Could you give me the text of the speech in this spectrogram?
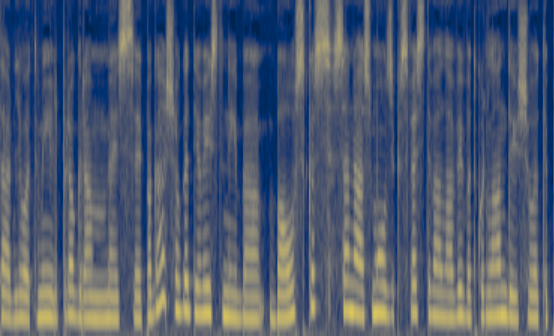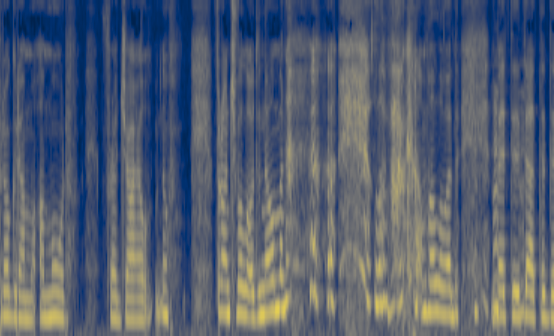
tā ir ļoti mīļa programmu mēs e, pagājušo gadu jau īstenībā Bauskas senās mūzikas festivālā Vivat Kurlandī šo programmu Amūru fragile. Nu, franču valoda nav mana labākā valoda, bet tā tad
